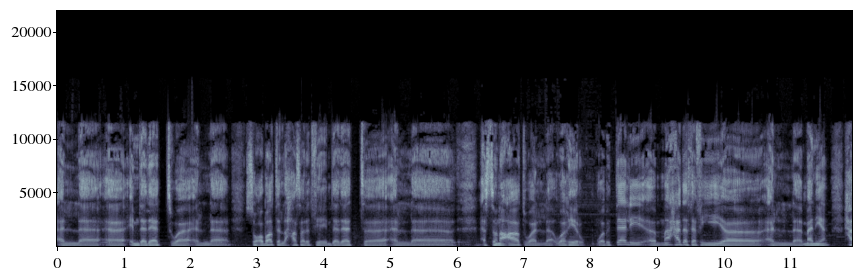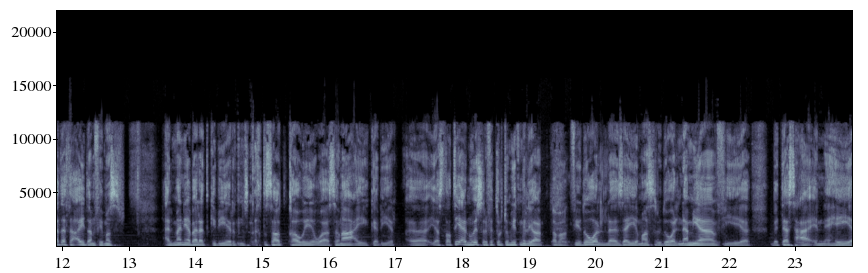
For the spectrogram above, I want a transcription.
الامدادات والصعوبات اللي حصلت في إمدادات ال- الصناعات وال- وغيره. وبالتالي ما حدث في ألمانيا حدث أيضا في مصر. ألمانيا بلد كبير اقتصاد قوي وصناعي كبير. آه، يستطيع انه يصرف 300 مليار. طبعا. في دول زي مصر دول ناميه في بتسعى إن هي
